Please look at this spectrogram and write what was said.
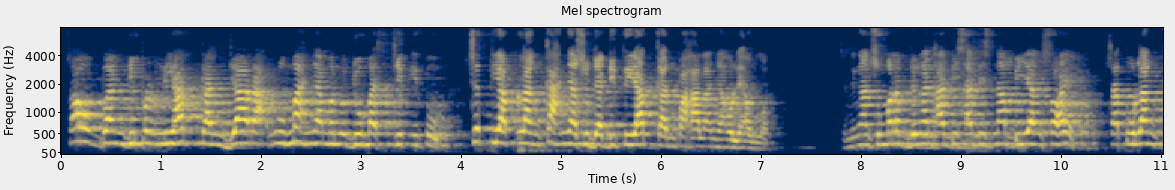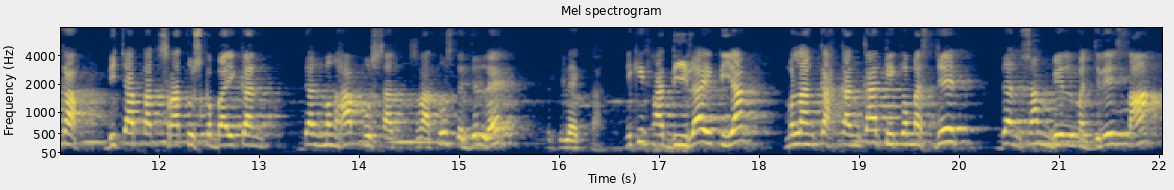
Sauban diperlihatkan jarak rumahnya menuju masjid itu. Setiap langkahnya sudah ditiatkan pahalanya oleh Allah. Dengan sumerep dengan hadis-hadis Nabi yang sahih. Satu langkah dicatat 100 kebaikan dan menghapus 100 kejelek, kejelekan. Niki fadilah itu yang melangkahkan kaki ke masjid dan sambil majelis tak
